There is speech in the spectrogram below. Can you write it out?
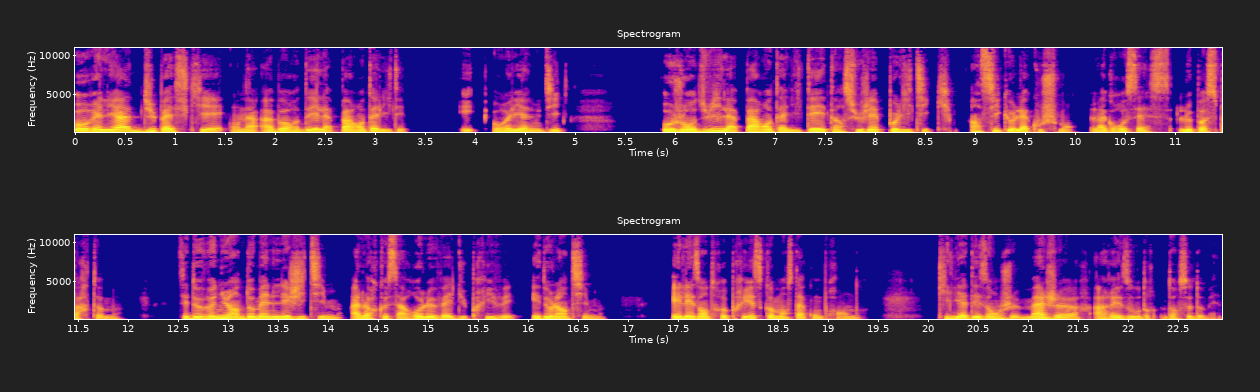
Aurélia Dupasquier, on a abordé la parentalité. Et Aurélia nous dit Aujourd'hui, la parentalité est un sujet politique, ainsi que l'accouchement, la grossesse, le postpartum. C'est devenu un domaine légitime alors que ça relevait du privé et de l'intime. Et les entreprises commencent à comprendre qu'il y a des enjeux majeurs à résoudre dans ce domaine.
